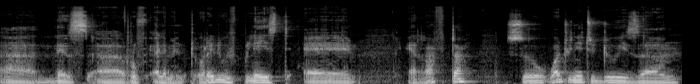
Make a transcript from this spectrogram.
uh, this uh, roof element. Already we've placed a, a rafter. So what we need to do is um,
